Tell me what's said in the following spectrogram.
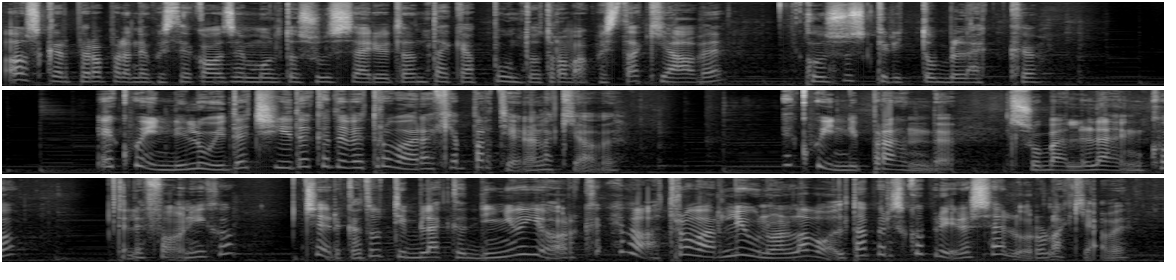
Oscar però prende queste cose molto sul serio, tant'è che appunto trova questa chiave con su scritto Black, e quindi lui decide che deve trovare a chi appartiene la chiave. E quindi prende il suo bel elenco telefonico, cerca tutti i black di New York e va a trovarli uno alla volta per scoprire se è loro la chiave.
